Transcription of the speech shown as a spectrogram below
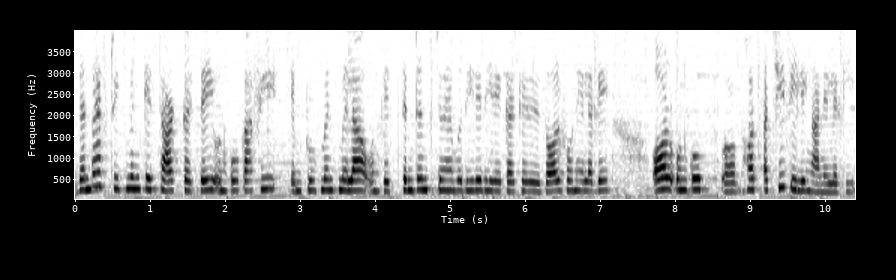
डेनबैक्स ट्रीटमेंट के स्टार्ट करते ही उनको काफ़ी इम्प्रूवमेंट मिला। उनके सिम्टम्स जो हैं वो धीरे धीरे करके रिज़ॉल्व होने लगे और उनको बहुत अच्छी फीलिंग आने लगी।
